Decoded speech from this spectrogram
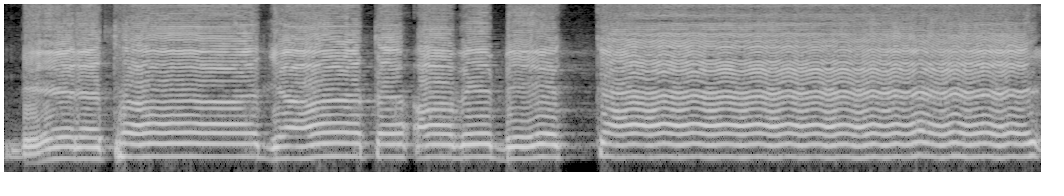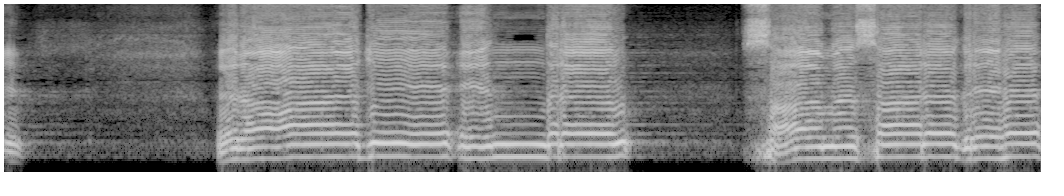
ਬਿਰਥਾ ਜਾਤ ਅਬਿਵੇਕੈ ਰਾਜ ਇੰਦਰ ਸਾਮਸਰ ਗ੍ਰਹਿ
